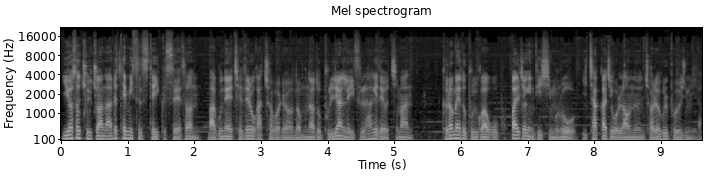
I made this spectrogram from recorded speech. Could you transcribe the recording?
이어서 출조한 아르테미스 스테이크스에선 마군에 제대로 갇혀버려 너무나도 불리한 레이스를 하게 되었지만 그럼에도 불구하고 폭발적인 뒷심으로 2차까지 올라오는 저력을 보여줍니다.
